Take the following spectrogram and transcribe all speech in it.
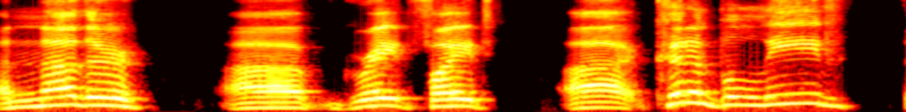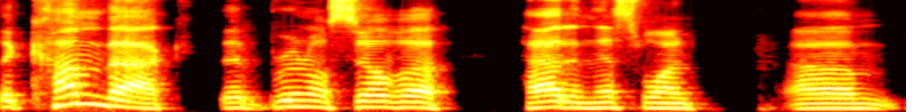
Another uh, great fight. Uh, couldn't believe the comeback that Bruno Silva had in this one. Um,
